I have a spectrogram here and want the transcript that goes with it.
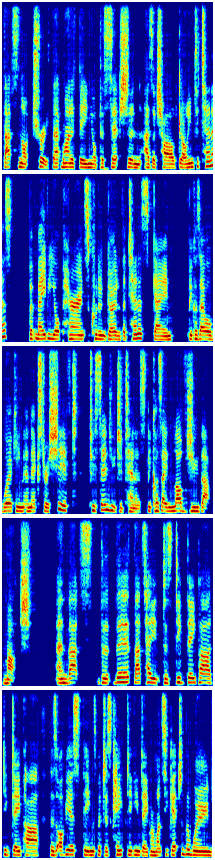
that's not truth. That might have been your perception as a child going to tennis, but maybe your parents couldn't go to the tennis game because they were working an extra shift to send you to tennis because they loved you that much. And that's the, the that's how you just dig deeper, dig deeper. There's obvious things, but just keep digging deeper. And once you get to the wound,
